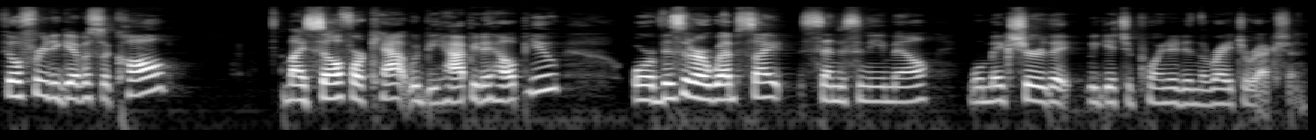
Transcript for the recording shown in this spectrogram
feel free to give us a call. Myself or Kat would be happy to help you, or visit our website, send us an email. We'll make sure that we get you pointed in the right direction.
